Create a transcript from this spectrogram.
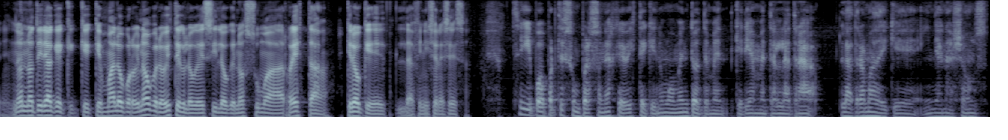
Sí. No, no te diría que, que, que, es malo porque no, pero viste lo que decís, lo que no suma resta, creo que la definición es esa. Sí, pues aparte es un personaje, viste, que en un momento te me, querían meter la, tra la trama de que Indiana Jones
